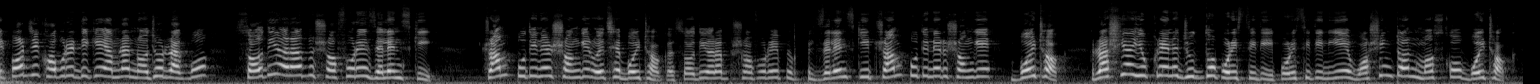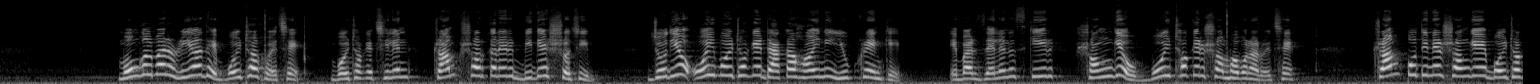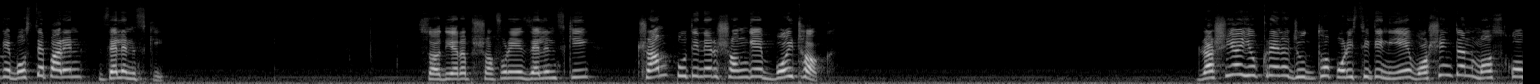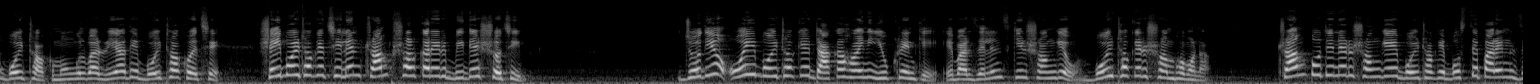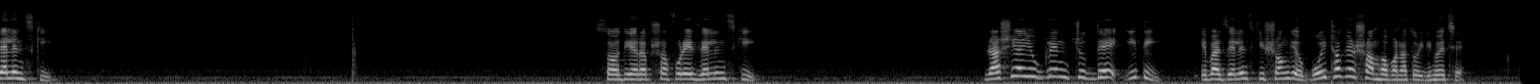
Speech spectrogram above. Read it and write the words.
এরপর যে খবরের দিকে আমরা নজর রাখব, সৌদি আরব সফরে জেলেন্সকি। ট্রাম্প পুতিনের সঙ্গে রয়েছে বৈঠক। সৌদি আরব সফরে জেলেন্সকি ট্রাম্প পুতিনের সঙ্গে বৈঠক। রাশিয়া ইউক্রেনের যুদ্ধ পরিস্থিতি পরিস্থিতি নিয়ে ওয়াশিংটন, মস্কো বৈঠক। মঙ্গলবার রিয়াদে বৈঠক হয়েছে। বৈঠকে ছিলেন ট্রাম্প সরকারের বিদেশ সচিব। যদিও ওই বৈঠকে ডাকা হয়নি ইউক্রেনকে। এবার জেলেনস্কির সঙ্গেও বৈঠকের সম্ভাবনা রয়েছে। ট্রাম্প পুতিনের সঙ্গে বৈঠকে বসতে পারেন জেলেনস্কি। সৌদি আরব সফরে জেলেনস্কি ট্রাম্প পুতিনের সঙ্গে বৈঠক। রাশিয়া ইউক্রেন যুদ্ধ পরিস্থিতি নিয়ে ওয়াশিংটন মস্কো বৈঠক। মঙ্গলবার রিয়াদে বৈঠক হয়েছে। সেই বৈঠকে ছিলেন ট্রাম্প সরকারের বিদেশ সচিব। যদিও ওই বৈঠকে ডাকা হয়নি ইউক্রেনকে, এবার জেলেন্সকির সঙ্গেও বৈঠকের সম্ভাবনা। ট্রাম্প পুতিনের সঙ্গে বৈঠকে বসতে পারেন জেলেন্সকি। সৌদি আরব সফরে জেলেন্সকি। রাশিয়া ইউক্রেন যুদ্ধে ইতি। এবার জেলেন্সকির সঙ্গেও বৈঠকের সম্ভাবনা তৈরি হয়েছে।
